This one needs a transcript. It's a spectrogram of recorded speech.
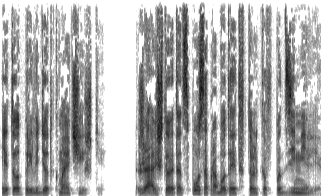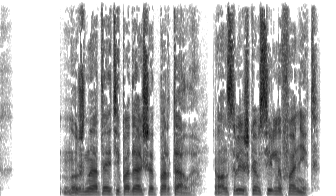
и тот приведет к мальчишке. Жаль, что этот способ работает только в подземельях. Нужно отойти подальше от портала. Он слишком сильно фонит.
